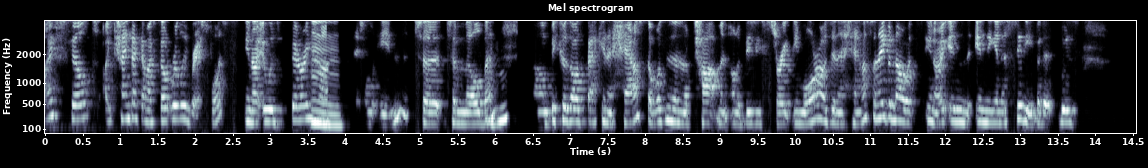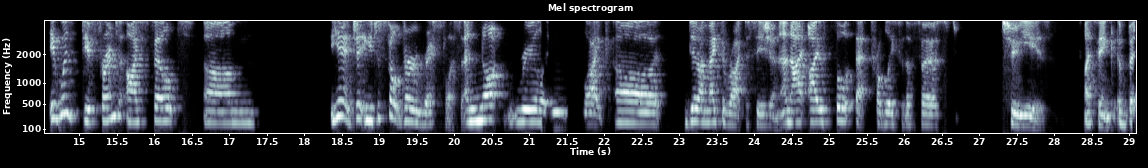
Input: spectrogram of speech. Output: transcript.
I, I, felt I came back and I felt really restless. You know, it was very mm. hard to settle in to to Melbourne. Mm-hmm. Um, because I was back in a house. I wasn't in an apartment on a busy street anymore. I was in a house, and even though it's you know in in the inner city, but it was it was different. I felt um, yeah, you just felt very restless and not really like uh, did I make the right decision? And I, I thought that probably for the first two years, I think, of being,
